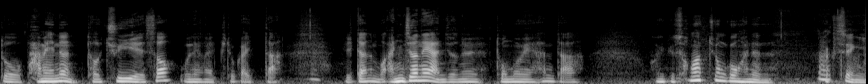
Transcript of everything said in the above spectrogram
또 밤에는 더 주의해서 운행할 필요가 있다. 음. 일단은 뭐 안전에 안전을 도모해야 한다. 어, 이게 성악 전공하는 그렇죠. 학생이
